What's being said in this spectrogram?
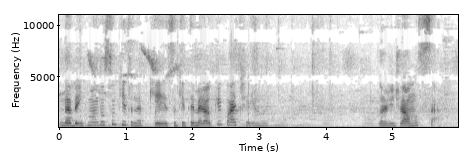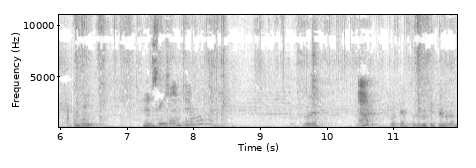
Ainda bem que mandou suquita, né? Porque suquita é melhor do que quate ainda. Agora a gente vai almoçar. Não sei quem entregou, não. Ué, Hã? por que tu não viu que entregou não?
